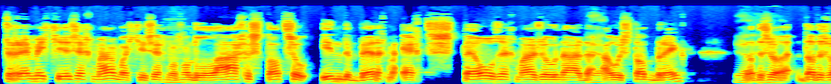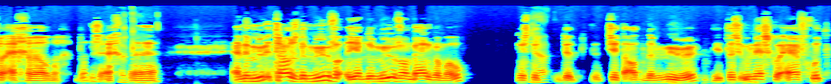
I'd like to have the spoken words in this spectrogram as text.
trammetje, zeg maar. Wat je zeg maar Mhm. van de lage stad zo in de berg, maar echt stijl, zeg maar, zo naar de Ja. oude stad brengt. Ja, dat, is wel, dat is wel echt geweldig. Dat is echt. Eh, en de muur, trouwens, de muur van, je hebt de muur van Bergamo. Dus Ja. het zit altijd een muur. Dit is UNESCO erfgoed.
